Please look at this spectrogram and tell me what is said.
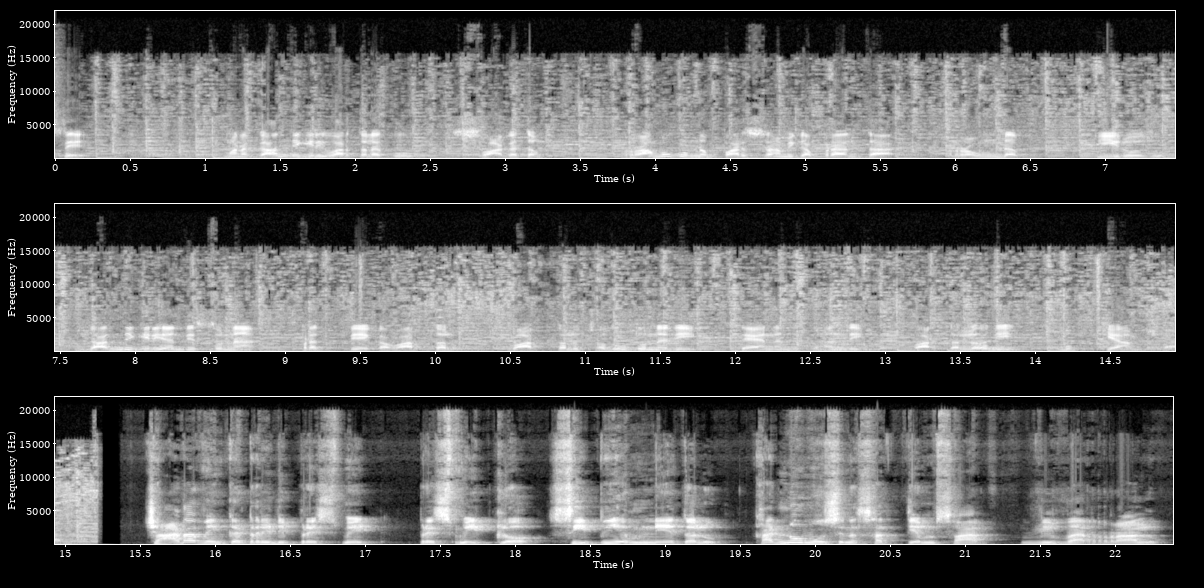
నమస్తే. మన గాంధీగిరి వార్తలకు స్వాగతం. రామగుండం పారిశ్రామిక ప్రాంత రౌండప్. ఈరోజు గాంధీగిరి అందిస్తున్న ప్రత్యేక వార్తలు. వార్తలు చదువుతున్నది దయానంద్ గాంధీ. వార్తల్లోని ముఖ్యాంశాలు. Chada Venkat Reddy press meet. Press మీట్లో సిపిఎం నేతలు కన్ను మూసిన సత్యం సార్ వివరాలు.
